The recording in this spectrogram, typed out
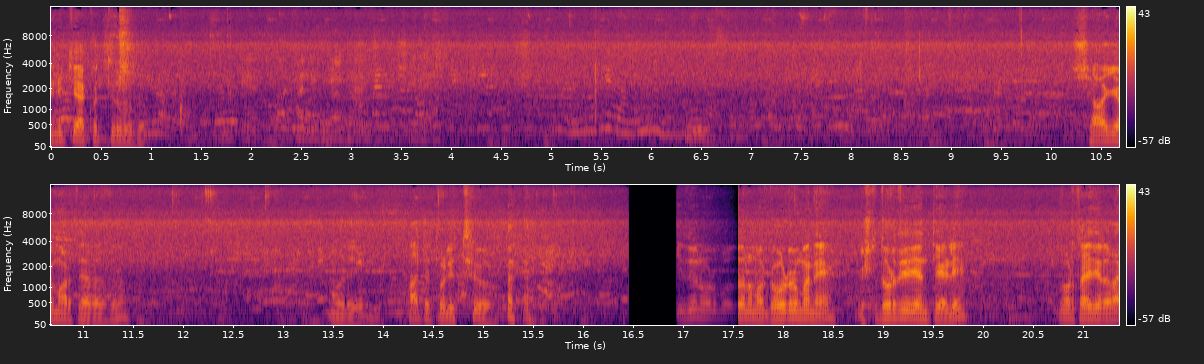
ಎಣಿಕೆ ಹಾಕುತ್ತಿರುವುದು. ಶಾವಿಗೆ ಮಾಡ್ತಾ ಇರೋದು. ನೋಡಿ ಇಲ್ಲಿ ಪಾತ್ರೆ ತೊಳಿತು. ಇದು ನೋಡ್ಬೋದು ನಮ್ಮ ಗೌಡ್ರ ಮನೆ. ಇಷ್ಟು ದೊಡ್ಡದಿದೆ ಅಂತೇಳಿ. ನೋಡ್ತಾ ಇದ್ದೀರಲ್ಲ,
